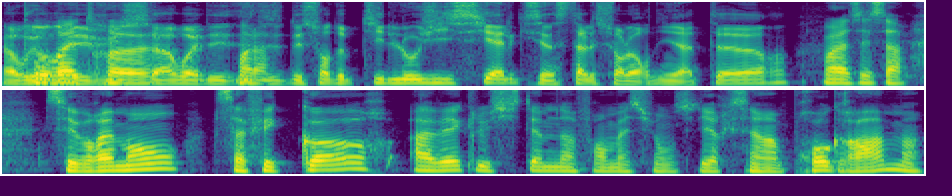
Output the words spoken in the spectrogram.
ah oui, on a vu ça, ouais, des, sortes de petits logiciels qui s'installent sur l'ordinateur. Voilà, c'est ça. C'est vraiment, ça fait corps avec le système d'information. C'est-à-dire que c'est un programme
